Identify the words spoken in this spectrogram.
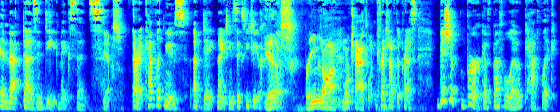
And that does indeed make sense. Yes. All right, Catholic news update 1962. Yes. Bringing it on. More Catholic. Fresh off the press. Bishop Burke of Buffalo Catholic,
